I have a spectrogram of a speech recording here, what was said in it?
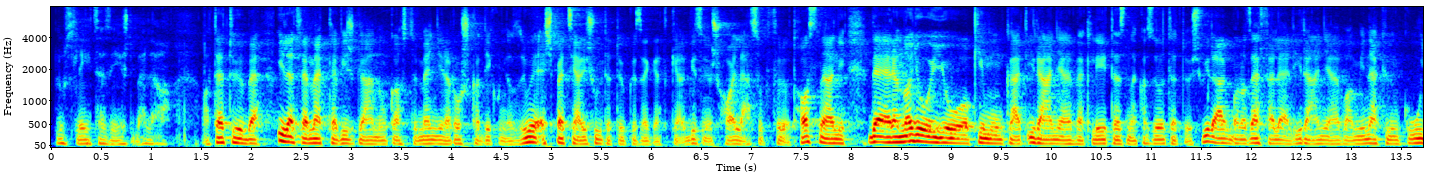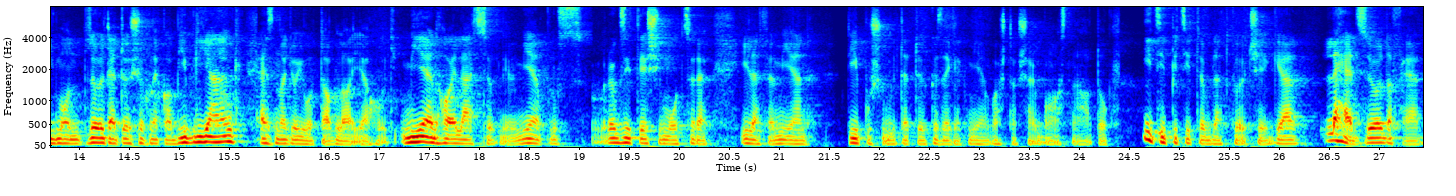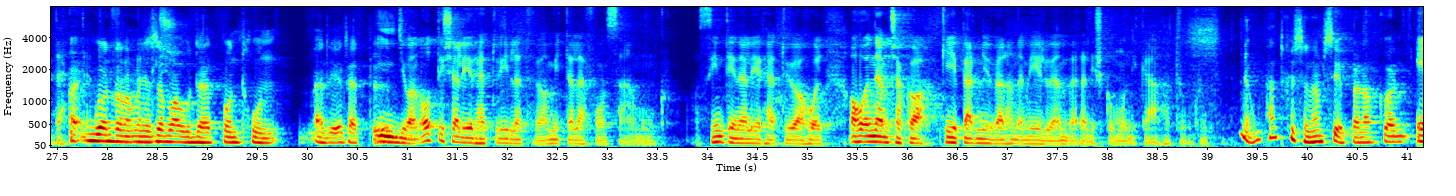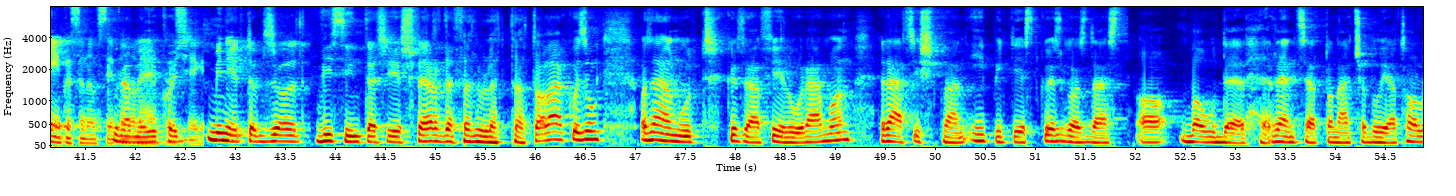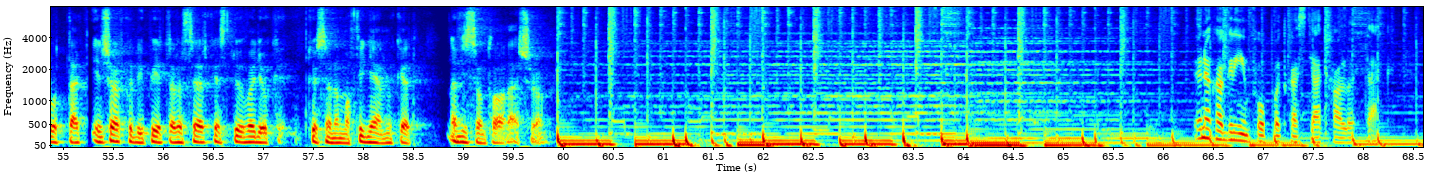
plusz létezést bele a, a tetőbe, illetve meg kell vizsgálnunk azt, hogy mennyire roskadékony az ülő, egy speciális ültetőközeget kell bizonyos hajlászok fölött használni, de erre nagyon jó kimunkált irányelvek léteznek az zöldetős világban, az FLL irányelv, ami nekünk úgymond zöldetősöknek a bibliánk, ez nagyon jól taglalja, hogy milyen hajlászszögnél, milyen plusz rögzítési módszerek, illetve milyen típusú ültetőközegek milyen vastagságban használhatók. Icipici többletköltséggel lehet zöld a ferde. Gondolom, hogy ez a bauder.hu-n elérhető. Így van, ott is elérhető, illetve a mi telefonszámunk. Az szintén elérhető, ahol, ahol nem csak a képernyővel, hanem élő emberrel is kommunikálhatunk. Jó, hát köszönöm szépen akkor. Én köszönöm szépen Reméljük, a hogy minél több zöld, vízszintes és ferde felülettel találkozunk. Az elmúlt közel fél órában Rácz István építészt, közgazdászt, a Bauder rendszer tanácsadóját hallották. Én Sarkadi Péter a szerkesztő vagyok. Köszönöm a figyelmüket. A viszont Önök a Greenfo podcastját hallották.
